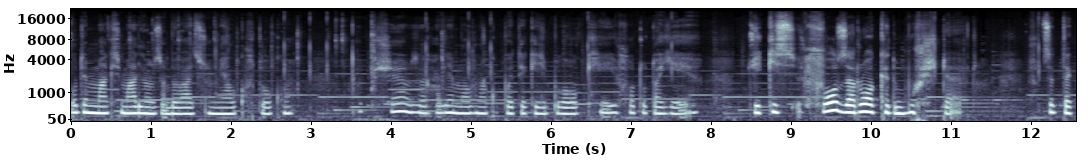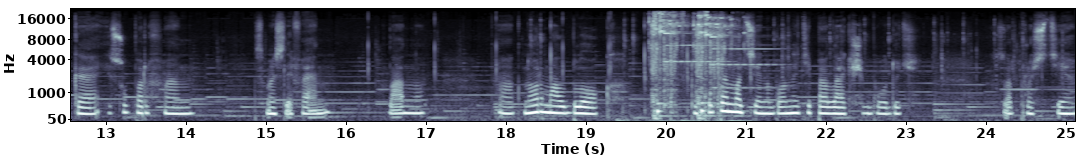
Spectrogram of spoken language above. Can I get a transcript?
Будемо максимально забивати цю мелку штуку. Ще взагалі можна купити якісь блоки. І що тут є? Якісь. Що за Booster? Що це таке? І суперфен. В смислі фен. Ладно. Так, нормал блок. То купимо ці, ну, бо вони типа легші будуть. За прості.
